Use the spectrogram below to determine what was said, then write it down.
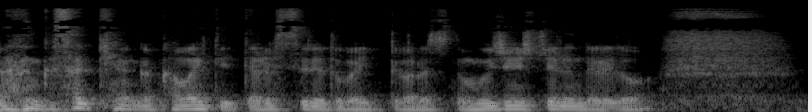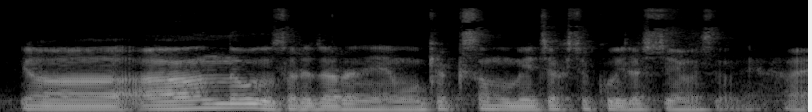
なんかさっきなんか可愛いって言ったら失礼とか言ったからちょっと矛盾してるんだけど、いやあんなことされたらね、もうお客さんもめちゃくちゃ声出しちゃいますよね。はい。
